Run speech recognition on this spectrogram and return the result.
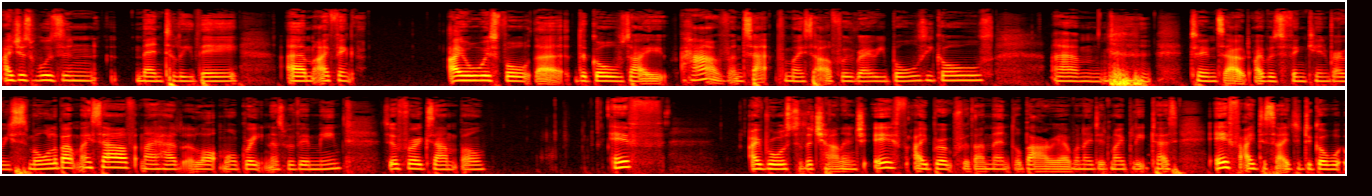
I just wasn't mentally there. Um, I think I always thought that the goals I have and set for myself were very ballsy goals. Um, turns out I was thinking very small about myself and I had a lot more greatness within me. So, for example, if I rose to the challenge, if I broke through that mental barrier when I did my bleep test, if I decided to go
